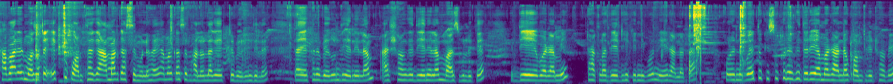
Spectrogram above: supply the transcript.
খাবারের মজাটা একটু কম থাকে আমার কাছে মনে হয়। আমার কাছে ভালো লাগে একটু বেগুন দিলে। তাই এখানে বেগুন দিয়ে নিলাম আর সঙ্গে দিয়ে নিলাম মাছগুলিকে। দিয়ে এবার আমি ঢাকনা দিয়ে ঢেকে নিব, নিয়ে রান্নাটা করে নেব। এই তো কিছুক্ষণের ভিতরেই আমার রান্না কমপ্লিট হবে।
